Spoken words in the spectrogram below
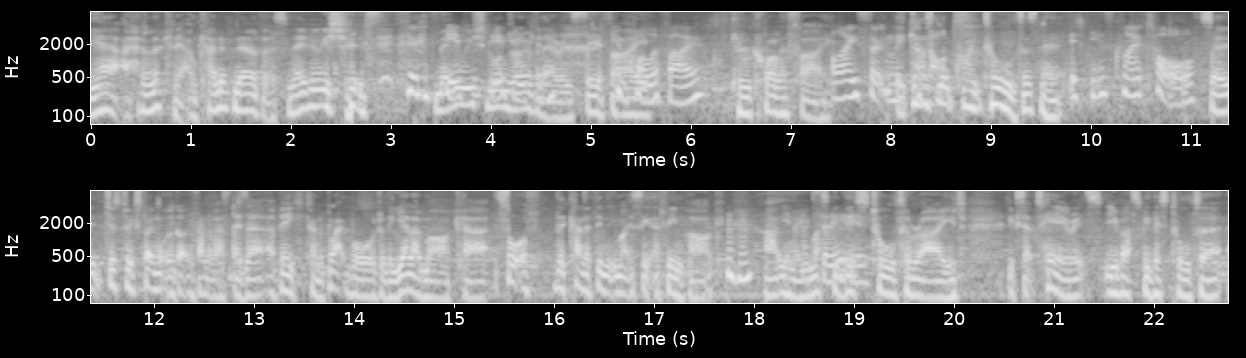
Yeah, I had a look at it. I'm kind of nervous. Maybe we should maybe we should wander over there and see if I qualify. can qualify. I certainly. It does cannot. look quite tall, doesn't it? It is quite tall. So, just to explain what we've got in front of us, there's a, a big kind of blackboard with a yellow marker, It's sort of the kind of thing that you might see at a theme park. Uh, you know, you must be this tall to ride, except here it's you must be this tall to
